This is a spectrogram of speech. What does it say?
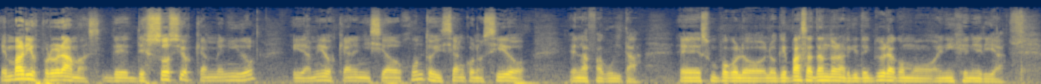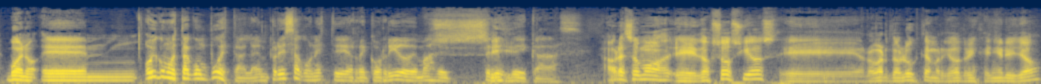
en varios programas de, de socios que han venido y de amigos que han iniciado juntos y se han conocido en la facultad es un poco lo, que pasa tanto en arquitectura como en ingeniería. Bueno, eh, hoy cómo está compuesta la empresa con este recorrido de más de tres décadas. Ahora somos eh, dos socios, eh, Roberto Luxemburg, que es otro ingeniero, y yo,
